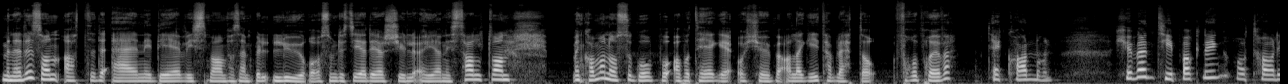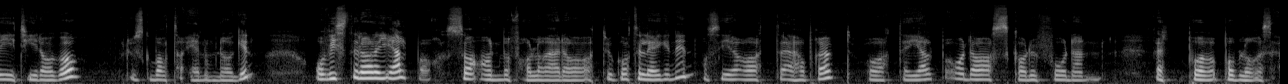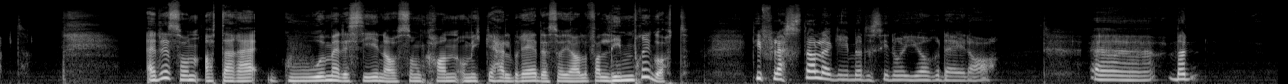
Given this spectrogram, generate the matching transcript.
Men er det sånn at det er en idé hvis man f.eks. lurer, som du sier det å skylle øynene i saltvann, men kan man også gå på apoteket og kjøpe allergitabletter for å prøve? Det kan man. Kjøp en tipakning og ta det i ti dager. Du skal bare ta én om dagen. Og hvis det da hjelper, så anbefaler jeg da at du går til legen din og sier at jeg har prøvd, og at det hjelper, og da skal du få den rett på, på blå resept. Er det sånn at det er gode medisiner som kan, om ikke helbrede, så i alle fall lindre godt? De fleste allergimedisiner gjør det i dag. Eh, men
